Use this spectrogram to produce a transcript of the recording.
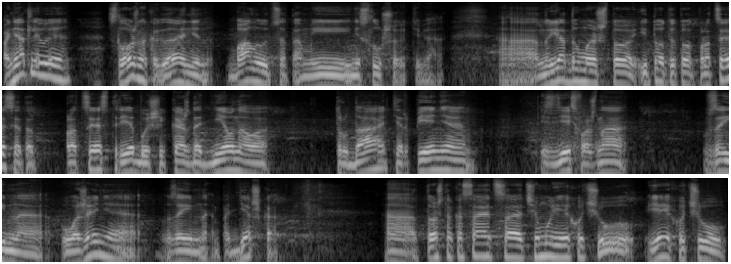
понятливые, сложно, когда они балуются там и не слушают тебя. А, но я думаю, что и тот, и тот процесс – это процесс, требующий каждодневного труда, терпения. И здесь важна взаимное уважение, взаимная поддержка. А, то, что касается, чему я их учу, я их учу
